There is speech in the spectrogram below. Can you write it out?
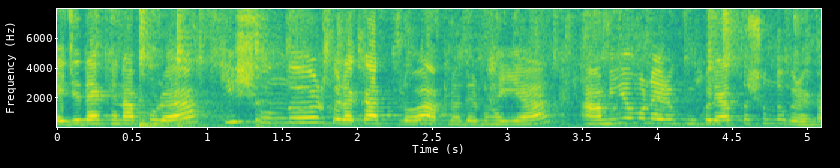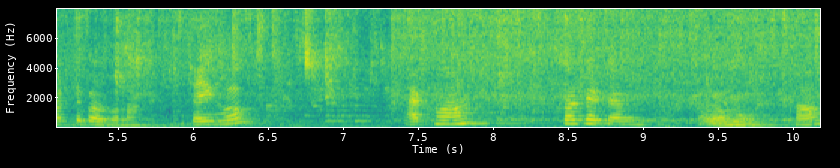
এই যে দেখেন আপুরা কি সুন্দর করে কাটলো আপনাদের ভাইয়া। আমিও মনে এরকম করে এত সুন্দর করে কাটতে পারব না। যাই হোক এখন তরকারিটা হ্যাঁ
